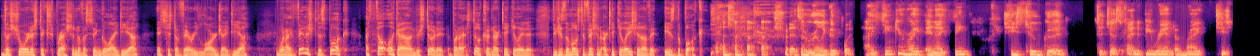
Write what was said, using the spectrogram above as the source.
the shortest expression of a single idea. It's just a very large idea. When I finished this book, I felt like I understood it, but I still couldn't articulate it because the most efficient articulation of it is the book. That's a really good point. I think you're right. And I think she's too good to just kind of be random, right? She's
